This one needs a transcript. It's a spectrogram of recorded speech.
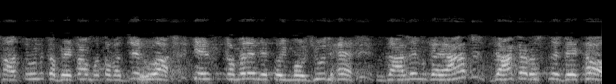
خاتون کا بیٹا متوجہ ہوا کہ اس کمرے میں کوئی موجود ہے۔ ظالم گیا، جا کر اس نے دیکھا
